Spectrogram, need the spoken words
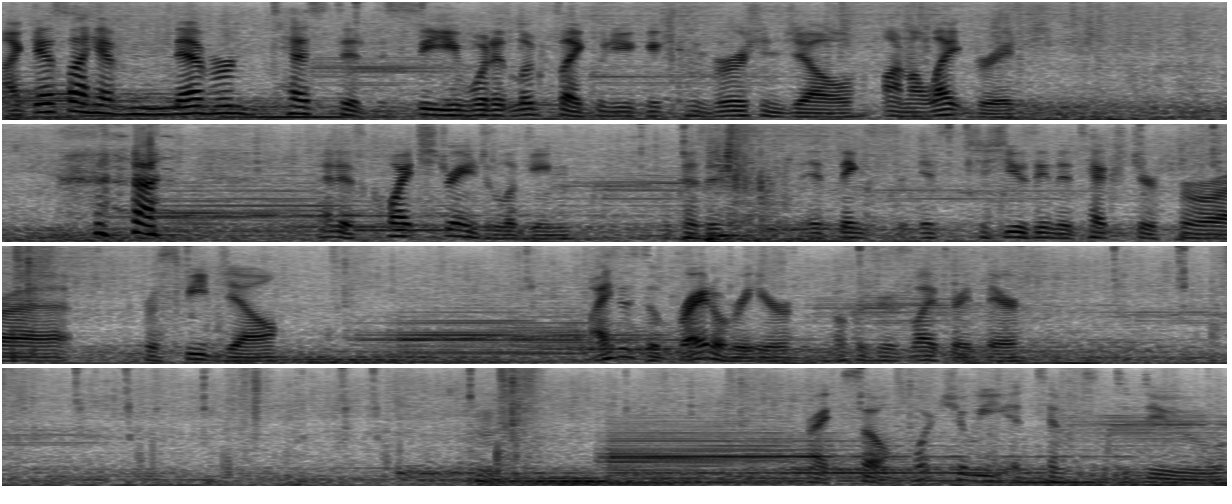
I guess I have never tested to see what it looks like when you get conversion gel on a light bridge. that is quite strange looking. Because it- it thinks it's just using the texture for, uh, for speed gel. Why is it so bright over here? Oh, cause there's lights right there. Hmm. Right, so, what should we attempt to do?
